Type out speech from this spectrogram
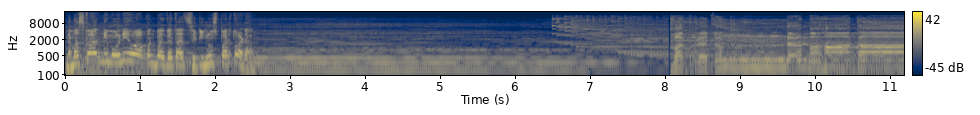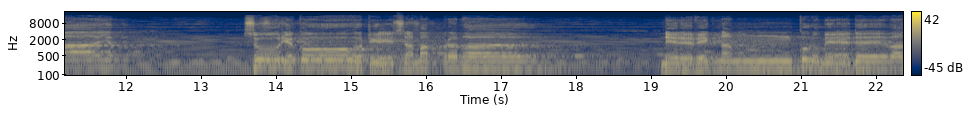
नमस्कार मी मोनी व आपण बघत आहात सिटी न्यूज परतवाडा. वक्रतुंड महाकाय सूर्यकोटी समप्रभ निर्विघ्नं कुरु मे देव।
